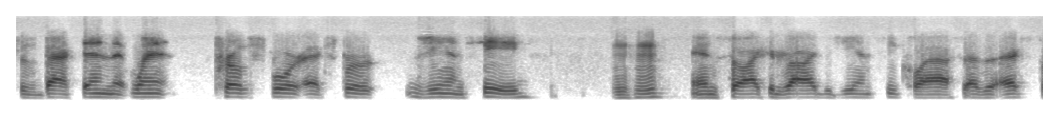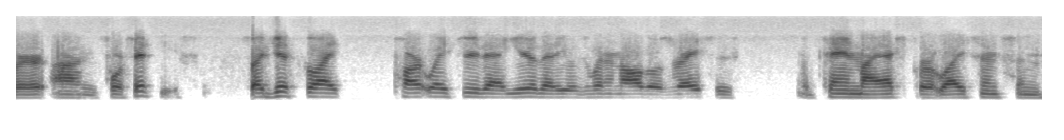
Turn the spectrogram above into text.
because back then it went Pro Sport Expert GNC, Mm-hmm. and so I could ride the GNC class as an expert on 450s. So I just like partway through that year that he was winning all those races, obtained my expert license and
